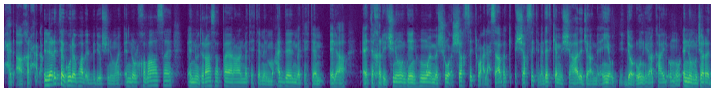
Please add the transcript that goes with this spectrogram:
لحد آخر حلقة. اللي ردت أقوله بهذا الفيديو شنو؟ إنه الخلاصة إنه دراسة الطيران ما تهتم المعدل ما تهتم إلى تخرج شنو؟ لين هو مشروع شخصي تروح على حسابك الشخصي. تبدا تكمل شهادة جامعية ويدورون وياك هاي الأمور. إنه مجرد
